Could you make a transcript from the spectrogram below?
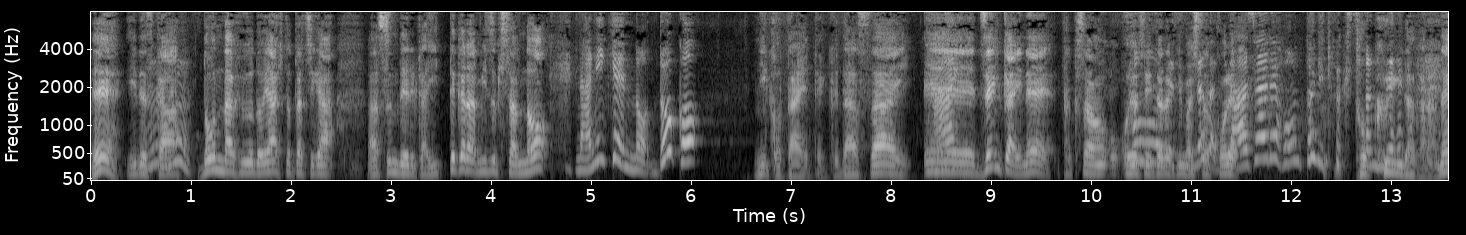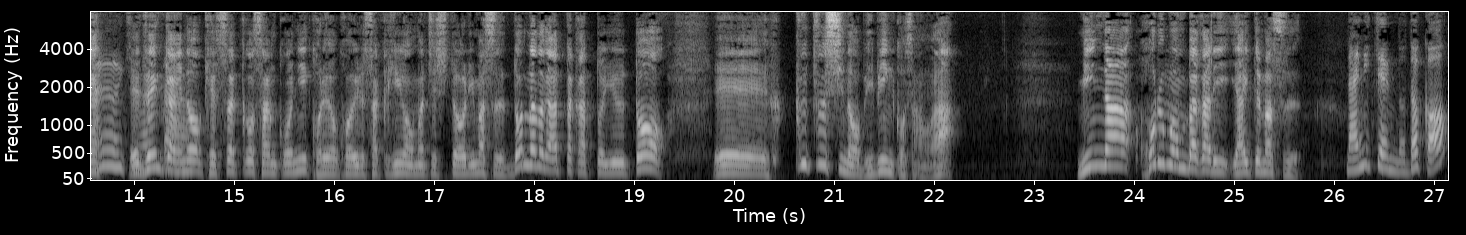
ええいいですか、どんな風土や人たちがあ住んでいるか言ってから水木さんの何県のどこに答えてください、えーはい。前回ねたくさんお寄せいただきました、これダジャレ本当にたくさん、ね、得意だからね、うん前回の傑作を参考にこれを超える作品をお待ちしております。どんなのがあったかというと、えー福津市のビビンコさんはみんなホルモンばかり焼いてます。何県のどこ？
